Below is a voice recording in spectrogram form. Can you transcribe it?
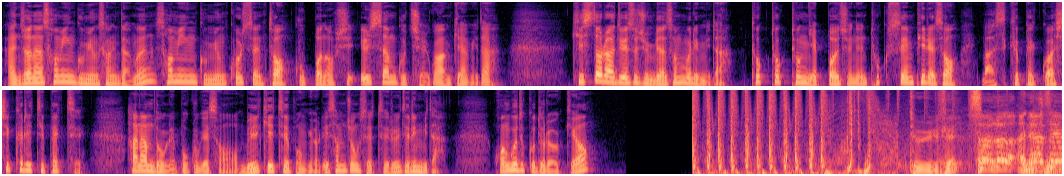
안전한 서민금융 상담은 서민금융 콜센터 국번 없이 1397과 함께합니다. Kiss the Radio에서 준비한 선물입니다. 톡톡톡 예뻐지는 톡스앤필에서 마스크팩과 시크리티 팩트, 하남 동네 복국에서 밀키트 복요리 3종 세트를 드립니다. 광고 듣고 돌아올게요. 둘, 셋. 썰루 안녕하세요.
